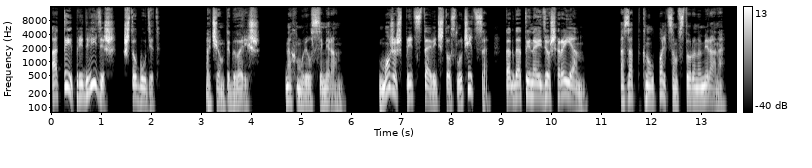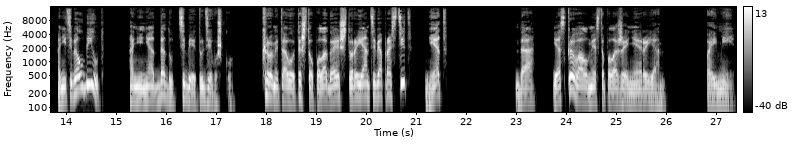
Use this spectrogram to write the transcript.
А ты предвидишь, что будет?» «О чем ты говоришь?» — нахмурился Миран. Можешь представить, что случится, когда ты найдешь Раян?» Азат ткнул пальцем в сторону Мирана. «Они тебя убьют. Они не отдадут тебе эту девушку. Кроме того, ты что, полагаешь, что Раян тебя простит? Нет?» «Да, я скрывал местоположение Раян. Пойми,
